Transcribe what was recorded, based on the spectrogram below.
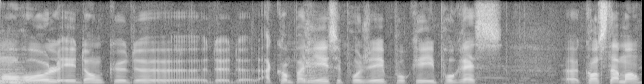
Mon rôle est donc d'accompagner ces projets pour qu'ils progressent euh, constamment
